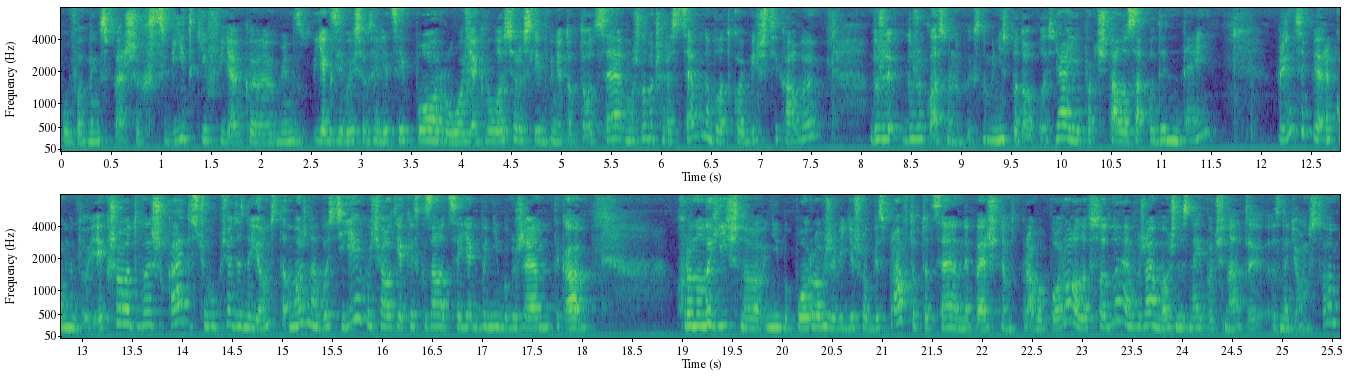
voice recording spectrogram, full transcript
був одним з перших свідків, як е, він як з'явився взагалі цей поро, як велося розслідування. Тобто, оце можливо через це вона була такою більш цікавою. Дуже дуже класно написано. Мені сподобалось. Я її прочитала за один день. В принципі, рекомендую. Якщо от ви шукаєте, з чого почати знайомство, можна або з цієї, хоча, от як я сказала, це якби ніби вже така хронологічно, ніби Поро вже відійшов від справ, тобто це не перші там справи Поро, але все одно я вважаю, можна з неї починати знайомство.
